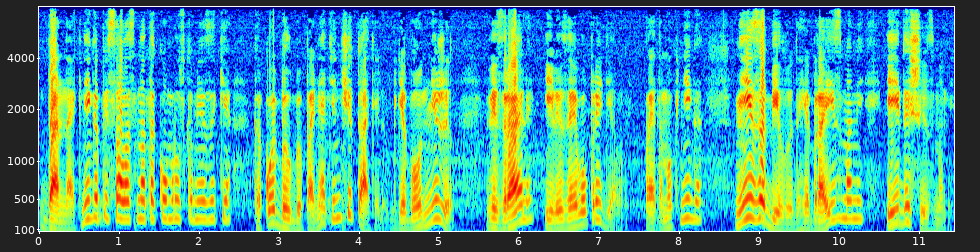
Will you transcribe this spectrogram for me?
Данная книга писалась на таком русском языке, какой был бы понятен читателю, где бы он ни жил, в Израиле или за его пределами. Поэтому книга не изобилует гебраизмами и идышизмами,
